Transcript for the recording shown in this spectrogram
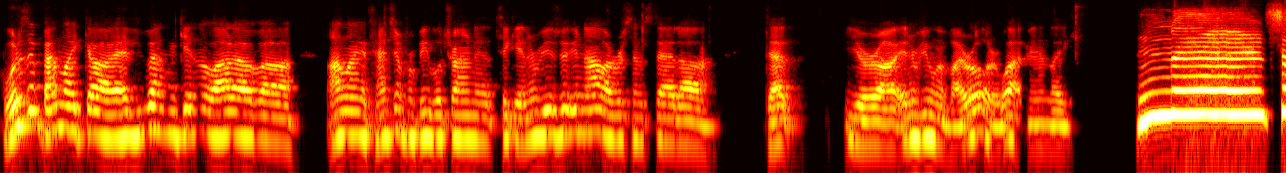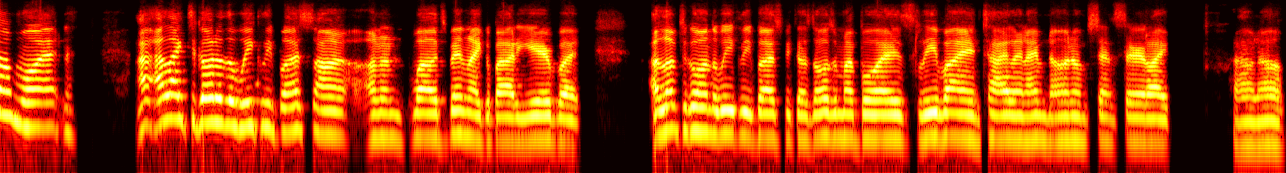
what has it been like? Uh, have you been getting a lot of uh, online attention from people trying to take interviews with you now? Ever since that uh, that your uh, interview went viral, or what, man? Like, Nah, somewhat. I, I like to go to the weekly bus on on a, well, it's been like about a year, but I love to go on the weekly bus because those are my boys, Levi and Thailand. I've known them since they're like, I don't know.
